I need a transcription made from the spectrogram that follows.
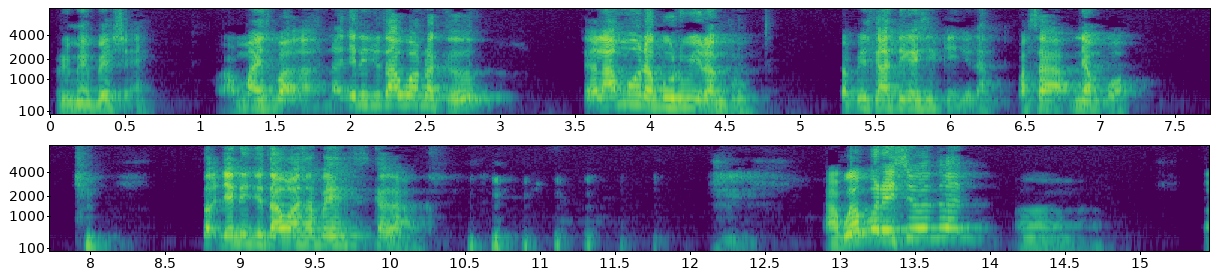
premium BHN. Ramai sebab nak jadi jutawan Melaka. Saya lama dah berduit dalam tu. Tapi sekarang tinggal sikit je lah. Pasal menyampah. tak jadi jutawan sampai sekarang. ha, berapa ratio tuan? Ha. ha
